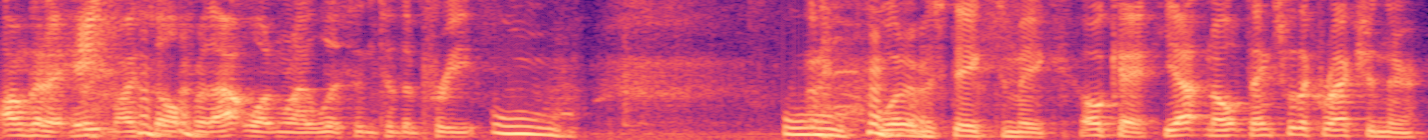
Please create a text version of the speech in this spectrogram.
I'm gonna hate myself for that one when I listen to the pre. Ooh. Ooh, what a mistake to make. Okay, yeah, no, thanks for the correction there.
